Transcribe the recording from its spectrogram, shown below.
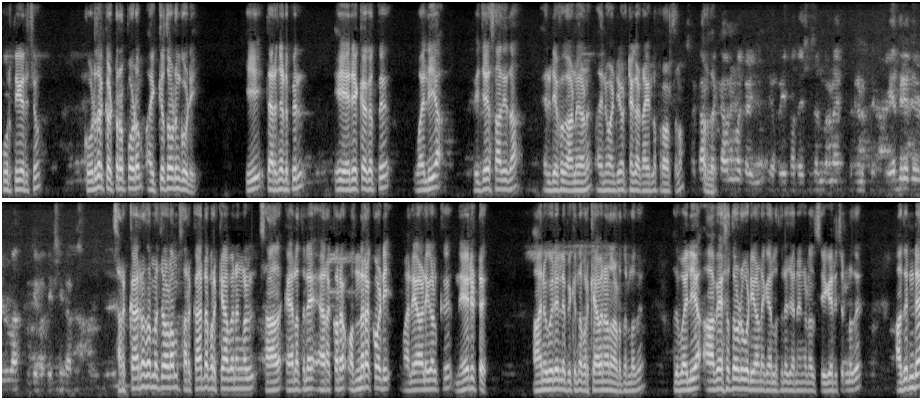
പൂർത്തീകരിച്ചു. കൂടുതൽ കെട്ടുറപ്പോടും ഐക്യത്തോടും കൂടി ഈ തെരഞ്ഞെടുപ്പിൽ ഈ ഏരിയക്കകത്ത് വലിയ വിജയസാധ്യത എൽ ഡി എഫ് കാണുകയാണ്. അതിനുവേണ്ടി ഒറ്റക്കെട്ടായിട്ടുള്ള പ്രവർത്തനം സർക്കാരിനെ സംബന്ധിച്ചോളം സർക്കാരിന്റെ പ്രഖ്യാപനങ്ങൾ കേരളത്തിലെ ഏറെക്കുറെ ഒന്നര കോടി മലയാളികൾക്ക് നേരിട്ട് ആനുകൂല്യം ലഭിക്കുന്ന പ്രഖ്യാപനമാണ് നടത്തുന്നത് അത് വലിയ ആവേശത്തോടു കൂടിയാണ് കേരളത്തിലെ ജനങ്ങൾ അത് സ്വീകരിച്ചിട്ടുള്ളത്. അതിന്റെ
